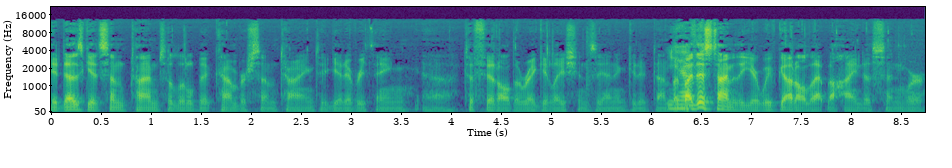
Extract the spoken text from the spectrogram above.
it does get sometimes a little bit cumbersome trying to get everything uh, to fit all the regulations in and get it done. You but by this time of the year, we've got all that behind us, and we're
